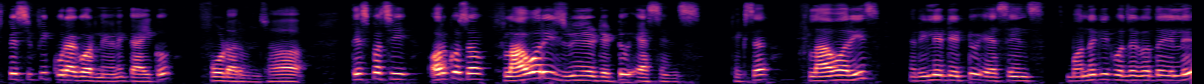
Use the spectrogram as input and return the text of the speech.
स्पेसिफिक कुरा गर्ने भने गाईको फोडर हुन्छ। त्यसपछि अर्को छ flower is related to essence. ठिक छ? Flower is related to essence. भन्न के खोजेको त यसले?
